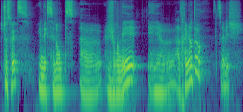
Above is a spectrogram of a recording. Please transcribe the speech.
Je te souhaite une excellente euh, journée et euh, à très bientôt. Salut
